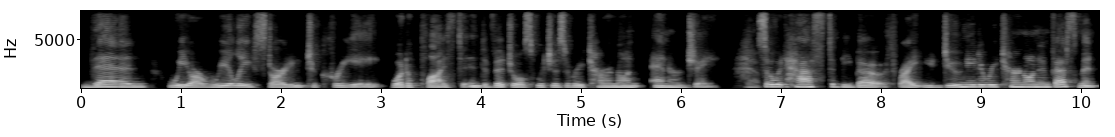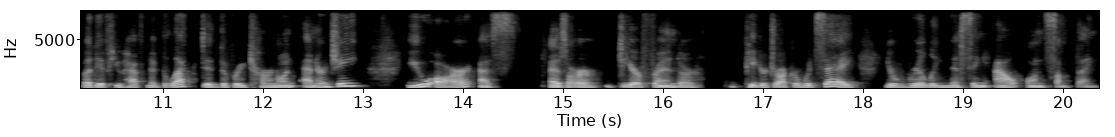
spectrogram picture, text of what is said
then we are really starting to create what applies to individuals, which is a return on energy. Yep. So it has to be both, right? You do need a return on investment, but if you have neglected the return on energy, you are, as as our dear friend, our Peter Drucker would say, you're really missing out on something.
